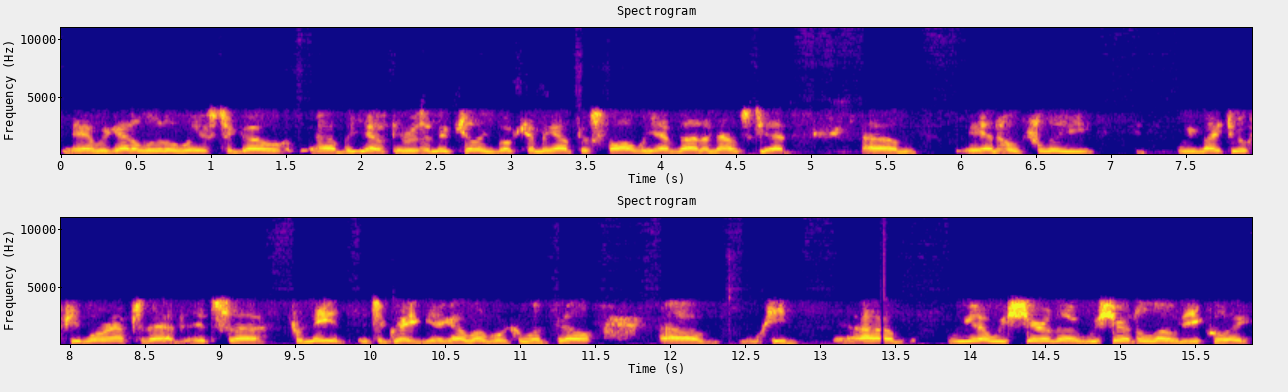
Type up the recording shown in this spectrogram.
And we got a little ways to go. Uh, but yeah, there is a new killing book coming out this fall. We have not announced yet. Um, and hopefully we might do a few more after that. It's, uh, for me, it's a great gig. I love working with Bill. Uh, he, uh, you know, we share the, we share the load equally.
